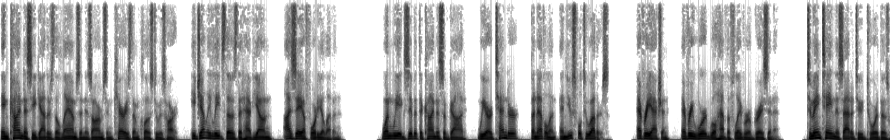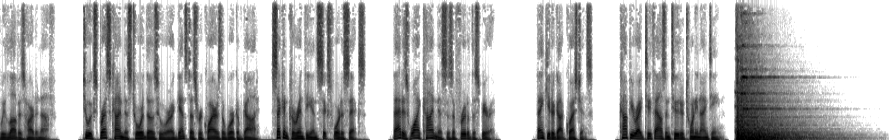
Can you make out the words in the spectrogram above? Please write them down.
In kindness he gathers the lambs in his arms and carries them close to his heart. He gently leads those that have young. Isaiah 40:11. When we exhibit the kindness of God, we are tender, benevolent, and useful to others. Every action, every word will have the flavor of grace in it. To maintain this attitude toward those we love is hard enough. To express kindness toward those who are against us requires the work of God. 2 Corinthians 6 4 6. That is why kindness is a fruit of the Spirit. Thank you to Got Questions. Copyright 2002 to 2019.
